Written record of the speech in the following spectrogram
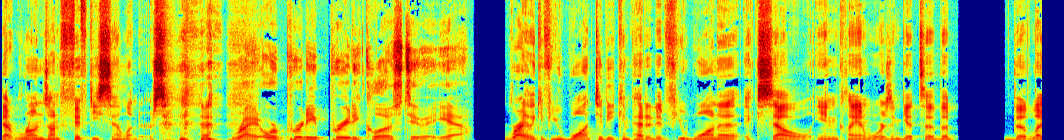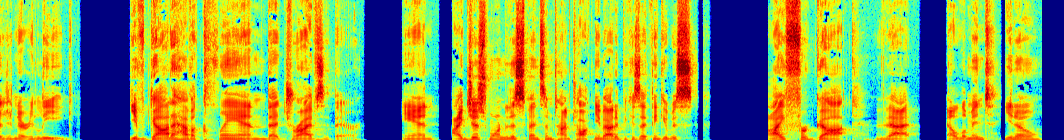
that runs on 50 cylinders. right, or pretty pretty close to it, yeah. Right, like if you want to be competitive, if you want to excel in clan wars and get to the the legendary league, you've got to have a clan that drives it there. And I just wanted to spend some time talking about it because I think it was I forgot that element, you know,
